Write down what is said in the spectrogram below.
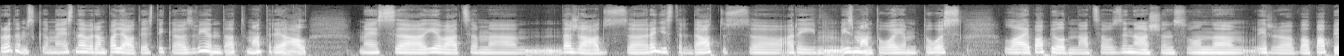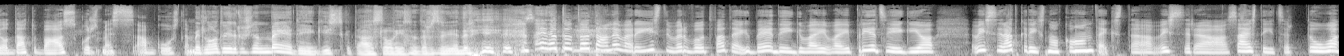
Protams, ka mēs nevaram paļauties tikai uz vienu datu materiālu. Mēs uh, ievācam uh, dažādus uh, reģistra datus, uh, arī izmantojam tos lai papildinātu savas zināšanas, un um, ir uh, vēl papildu datu bāzes, kuras mēs apgūstam. Bet Latvija droši vien bēdīgi izskatās salīdzinot ar Zviedriju. Nē, nu, to, to tā nevar īsti pateikt, bēdīgi vai, vai priecīgi, jo viss ir atkarīgs no konteksta. Viss ir uh, saistīts ar to,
